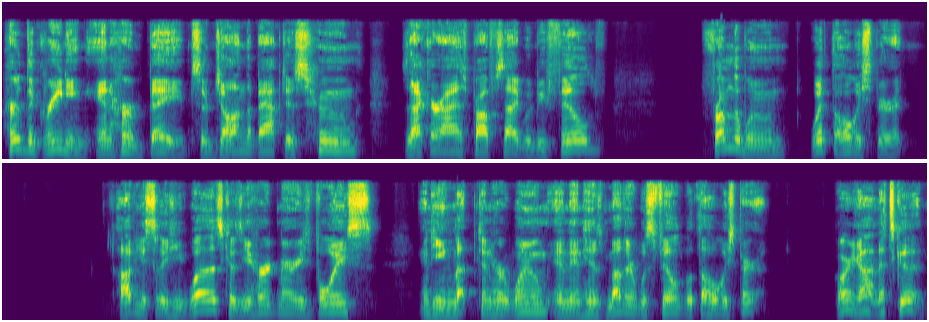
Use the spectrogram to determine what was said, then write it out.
heard the greeting and her babe. So John the Baptist, whom Zacharias prophesied would be filled from the womb with the Holy Spirit. Obviously, he was because he heard Mary's voice and he leapt in her womb, and then his mother was filled with the Holy Spirit. Glory to God, that's good,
